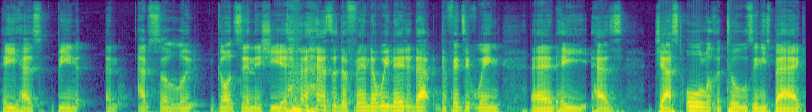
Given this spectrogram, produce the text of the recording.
he has been an absolute godsend this year as a defender. We needed that defensive wing, and he has just all of the tools in his bag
